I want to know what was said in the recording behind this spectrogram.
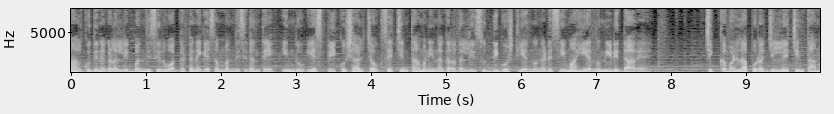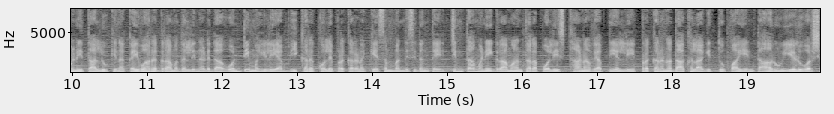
ನಾಲ್ಕು ದಿನಗಳಲ್ಲಿ ಬಂಧಿಸಿರುವ ಘಟನೆಗೆ ಸಂಬಂಧಿಸಿದಂತೆ ಇಂದು ಎಸ್ಪಿ ಕುಶಾಲ್ ಚೌಕ್ಸೆ ಚಿಂತಾಮಣಿ ನಗರದಲ್ಲಿ ಸುದ್ದಿಗೋಷ್ಠಿಯನ್ನು ನಡೆಸಿ ಮಾಹಿಯನ್ನು ನೀಡಿದ್ದಾರೆ. ಚಿಕ್ಕಬಳ್ಳಾಪುರ ಜಿಲ್ಲೆ ಚಿಂತಾಮಣಿ ತಾಲೂಕಿನ ಕೈವಾರ ಗ್ರಾಮದಲ್ಲಿ ನಡೆದ ಒಂಟಿ ಮಹಿಳೆಯ ಭೀಕರ ಕೊಲೆ ಪ್ರಕರಣಕ್ಕೆ ಸಂಬಂಧಿಸಿದಂತೆ ಚಿಂತಾಮಣಿ ಗ್ರಾಮಾಂತರ ಪೊಲೀಸ್ ಠಾಣಾ ವ್ಯಾಪ್ತಿಯಲ್ಲಿ ಪ್ರಕರಣ ದಾಖಲಾಗಿತ್ತು. ಪಾಯಿಂಟ್ ಆರು ಏಳು ವರ್ಷ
